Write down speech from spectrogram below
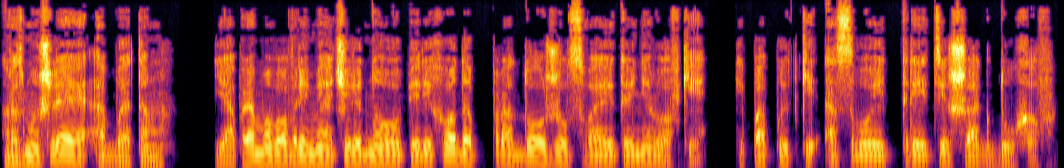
Размышляя об этом, я прямо во время очередного перехода продолжил свои тренировки и попытки освоить третий шаг духов.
